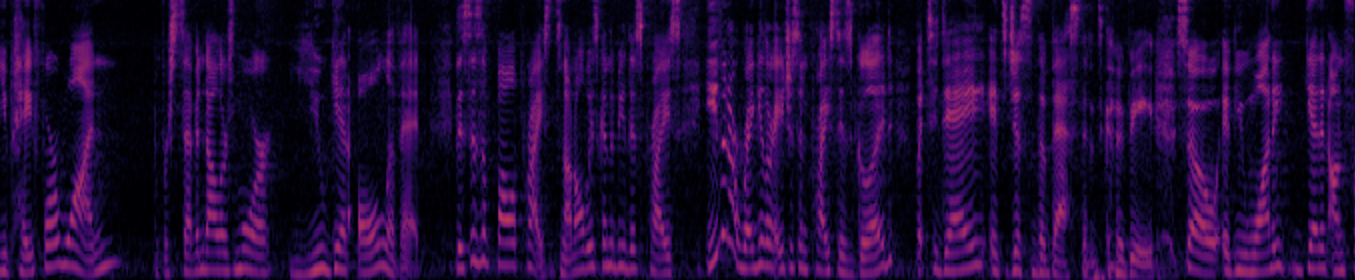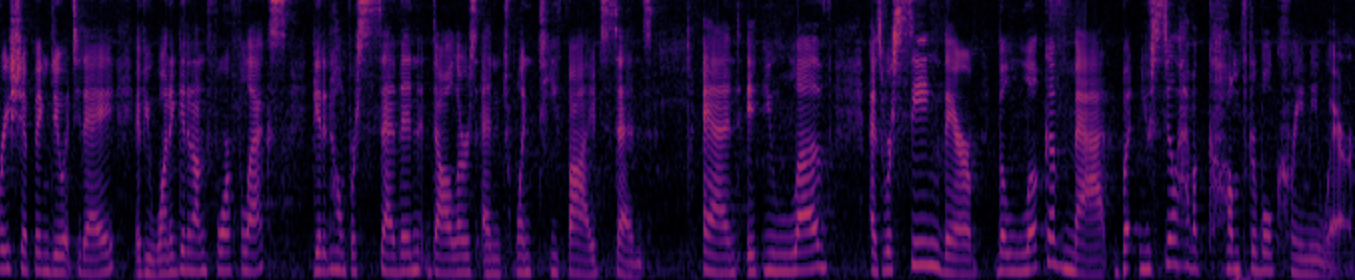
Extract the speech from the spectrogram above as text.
you pay for one, and for $7 more, you get all of it. This is a fall price. It's not always gonna be this price. Even a regular HSN price is good, but today it's just the best that it's gonna be. So if you wanna get it on free shipping, do it today. If you wanna get it on 4Flex, get it home for $7.25. And if you love as we're seeing there, the look of matte, but you still have a comfortable creamy wear.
